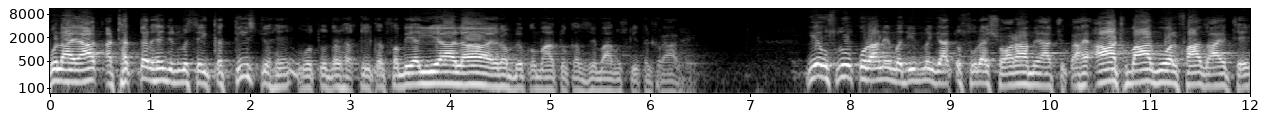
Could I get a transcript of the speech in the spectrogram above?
कुल आयात अठहत्तर हैं, जिनमें से इकतीस जो हैं, वो तो दर हकीकत फ़ब रब को मातो का ज़बान उसकी तकरार है। ये उसलूब कुरान मजीद में या तो सूरह शरा में आ चुका है। आठ बार वो अल्फाज आए थे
